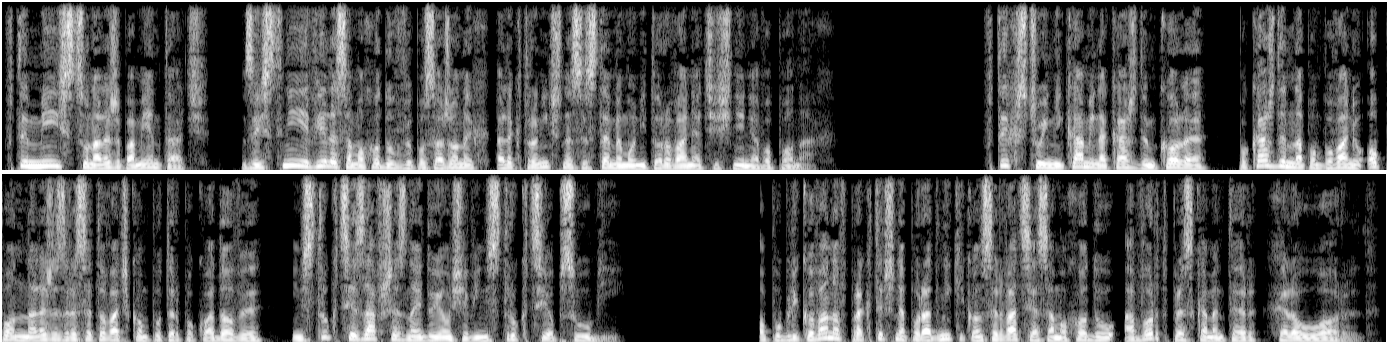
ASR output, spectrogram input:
W tym miejscu należy pamiętać, że istnieje wiele samochodów wyposażonych w elektroniczne systemy monitorowania ciśnienia w oponach. W tych z czujnikami na każdym kole, po każdym napompowaniu opon należy zresetować komputer pokładowy, instrukcje zawsze znajdują się w instrukcji obsługi. Opublikowano w praktyczne poradniki konserwacja samochodu a WordPress Commenter Hello World.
